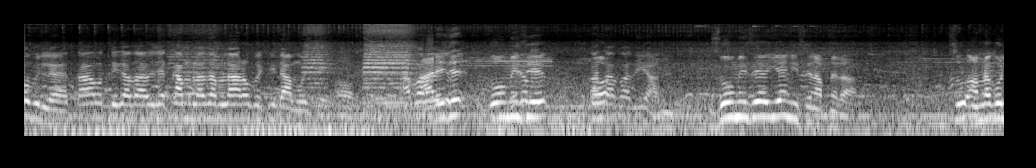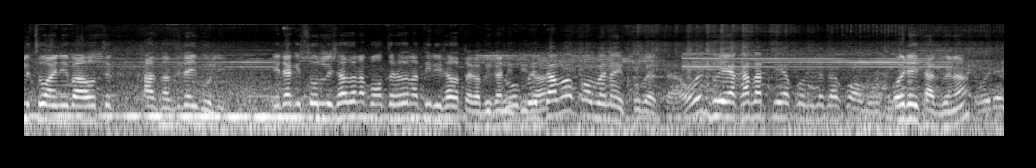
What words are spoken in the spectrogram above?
হবিলে তাও দিকে যাবে যে কামলা জামলা আরও বেশি দাম হয়েছে আবার আর এই যে জমি যে। জমি যে ইয়ে নিছেন আপনারা আমরা বলি চুয়াইনি বা হচ্ছে খাজনা যেটাই বলি এটা কি চল্লিশ হাজার না পঞ্চাশ হাজার না তিরিশ হাজার টাকা বিঘা নিতে দামও কমে নাই খুব একটা। ওই দুই এক হাজার টাকা কমলে তো কম ওইটাই থাকবে না? ওইটাই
